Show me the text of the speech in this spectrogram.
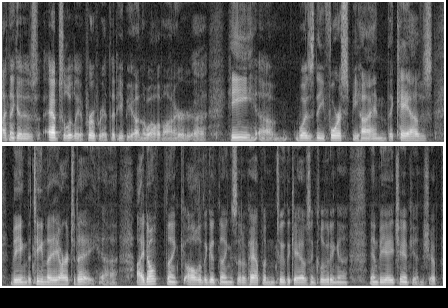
I think it is absolutely appropriate that he be on the Wall of Honor. Uh, he um, was the force behind the Cavs being the team they are today. Uh, I don't think all of the good things that have happened to the Cavs, including an NBA championship,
